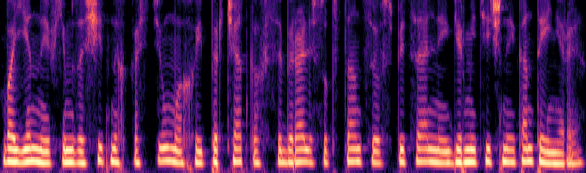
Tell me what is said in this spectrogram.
Военные в химзащитных костюмах и перчатках собирали субстанцию в специальные герметичные контейнеры.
